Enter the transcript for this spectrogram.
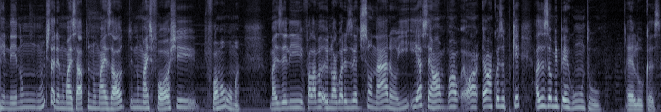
René, não, não estaria no mais rápido, no mais alto e no mais forte de forma alguma. Mas ele falava, agora eles adicionaram, e, e assim, é uma, uma- é uma coisa, porque às vezes eu me pergunto, é, Lucas,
